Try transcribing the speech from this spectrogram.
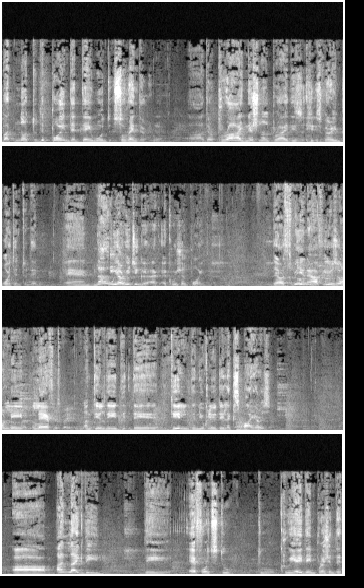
but not to the point that they would surrender. Uh, their pride, national pride, is, is very important to them. And now we are reaching a, a crucial point. There are three and a half years only left until the, the deal, the nuclear deal, expires. Um, unlike the the efforts to to create the impression that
